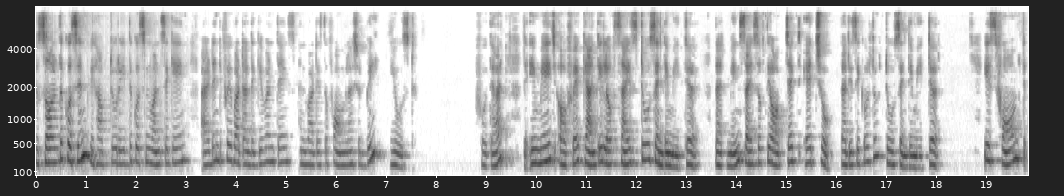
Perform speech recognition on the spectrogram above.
To solve the question, we have to read the question once again, identify what are the given things and what is the formula should be used. For that, the image of a candle of size 2 cm, that means size of the object HO, that is equal to 2 cm, is formed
